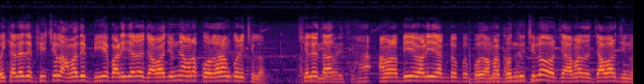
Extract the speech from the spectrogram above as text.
ওইখানে যে ফিরছিল আমাদের বিয়ে বাড়ি যারা যাওয়ার জন্য আমরা প্রোগ্রাম করেছিলাম। ছেলে তার আমরা বিয়ে বাড়ি একটা আমার বন্ধু ছিল ওর যে আমার যাওয়ার জন্য।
